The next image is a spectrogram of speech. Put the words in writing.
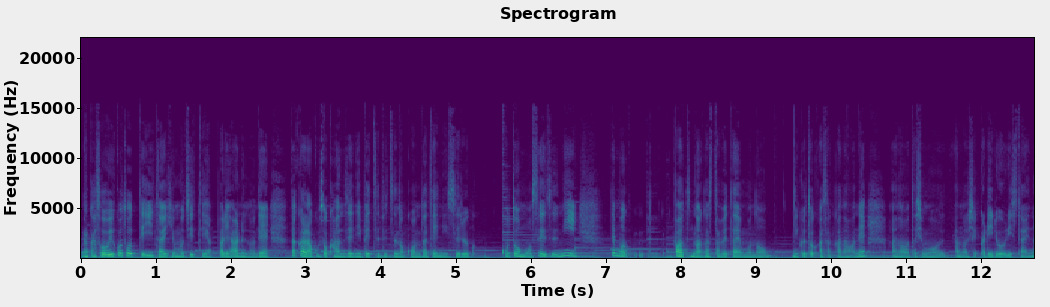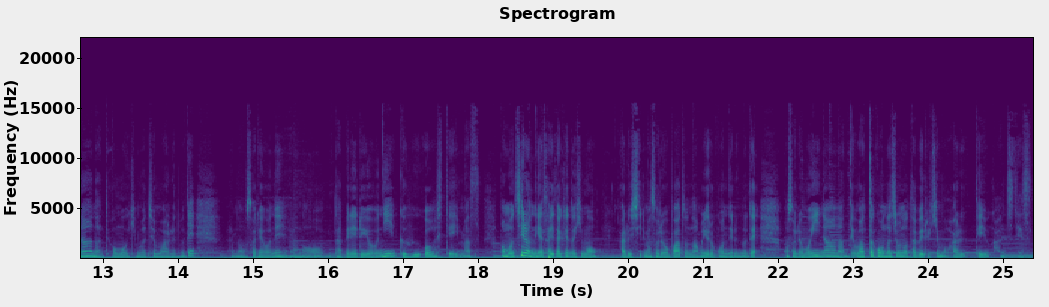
なんかそういうことって言いたい気持ちってやっぱりあるのでだからこそ完全に別々の献立にすることもせずにでもパートナーが食べたいもの肉とか魚はねあの私もあのしっかり料理したいななんて思う気持ちもあるのであのそれをねあの食べれるように工夫をしています、まあ、もちろんね野菜だけの日もあるし、まあ、それをパートナーも喜んでるので、まあ、それもいいななんて全く同じものを食べる日もあるっていう感じです。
